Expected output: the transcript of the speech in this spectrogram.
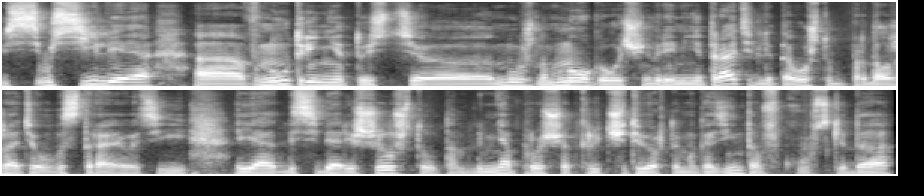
усилия э, внутренние, то есть э, нужно много очень времени тратить для того, чтобы продолжать его выстраивать. И я для себя решил, что там для меня проще открыть четвертый магазин там в Курске, да,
